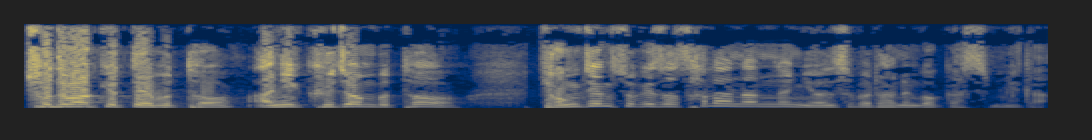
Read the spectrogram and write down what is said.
초등학교 때부터, 아니 그 전부터 경쟁 속에서 살아남는 연습을 하는 것 같습니다.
